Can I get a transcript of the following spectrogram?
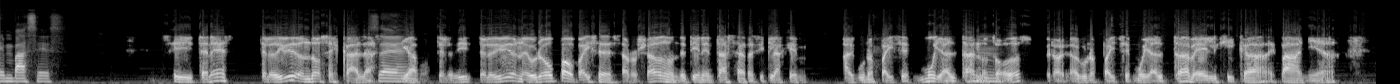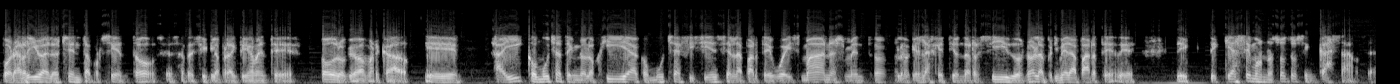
envases? Sí, tenés, te lo divido en dos escalas, digamos. Te lo, te lo divido en Europa o países desarrollados donde tienen tasa de reciclaje algunos países muy alta, no mm. todos, pero algunos países muy alta, Bélgica, España, por arriba del 80%, o sea, se recicla prácticamente todo lo que va a mercado. Eh, ahí con mucha tecnología, con mucha eficiencia en la parte de waste management, lo que es la gestión de residuos, ¿no? La primera parte de, de, de qué hacemos nosotros en casa. O sea,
